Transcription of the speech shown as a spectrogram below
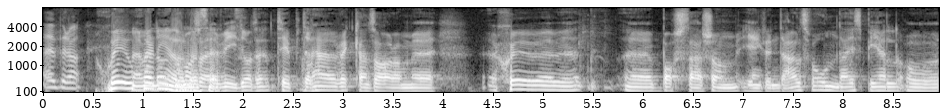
Det är bra. Sju Nej, men de, de har geniala så här sätt. video. Typ den här veckan så har de eh, sju eh, bossar som egentligen inte alls var onda i spel. Och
